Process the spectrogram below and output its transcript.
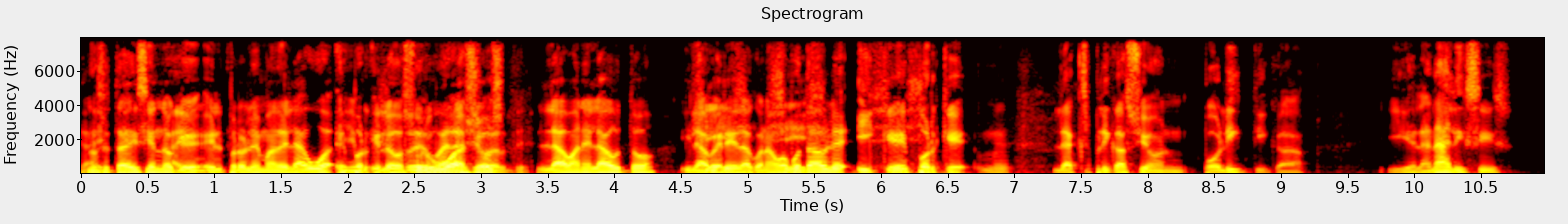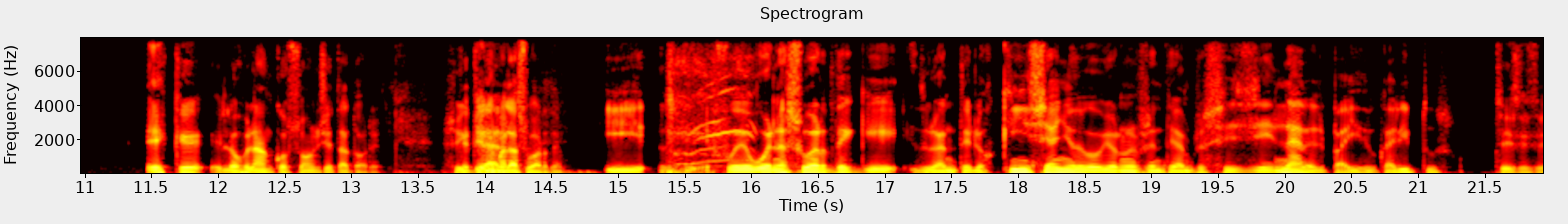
Nos está diciendo que el problema del agua es porque los uruguayos lavan el auto y la Sí, vereda con agua sí, potable sí, y que sí. porque mm, la explicación política y el análisis es que los blancos son yetatores, Sí, que claro. mala suerte. Y eh, fue de buena suerte que durante los 15 años de gobierno del Frente Amplio se llenara el país de eucaliptus. Sí, sí, sí.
